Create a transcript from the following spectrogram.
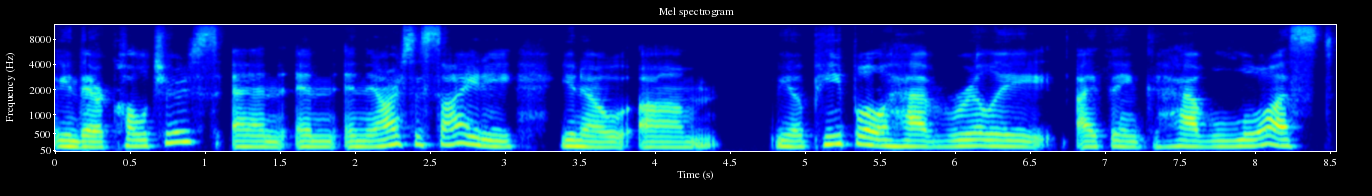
in their cultures and and in our society you know um you know people have really i think have lost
